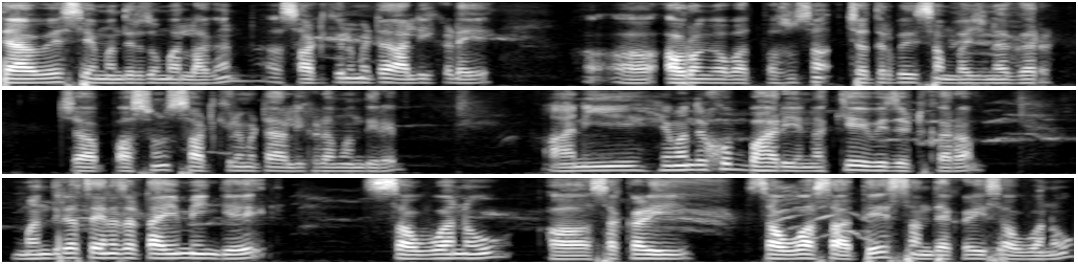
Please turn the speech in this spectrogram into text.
त्यावेळेस हे मंदिर तुम्हाला लागेल साठ किलोमीटर अलीकडे औरंगाबादपासून स छत्रपती संभाजीनगरच्या पासून साठ किलोमीटर अलीकडे मंदिर आहे. आणि हे मंदिर खूप भारी आहे नक्की व्हिजिट करा. मंदिराचा येण्याचा टायमिंग आहे सव्वा नऊ सकाळी सव्वा सात ते संध्याकाळी सव्वा नऊ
